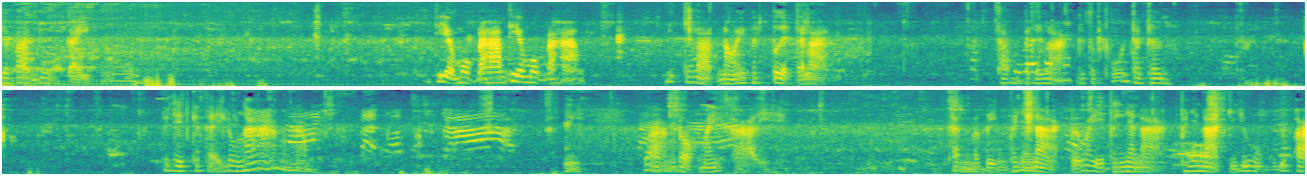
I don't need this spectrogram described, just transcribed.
จะพานอยู่ไก่พูนเที่ยวมุกดาหารเที่ยวมุกดาหารมีตลาดน้อยเพิ่นเปิดตลาดทำพญานาคอยู่ตรงพูนทางเทิงเป็นเห็ดกระไดลงงามงามนี่ วางดอกไม้ขายคันมาเบ่งพญานาคไปไว้พญานาคพญานาคจะอยู่อยุพระ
